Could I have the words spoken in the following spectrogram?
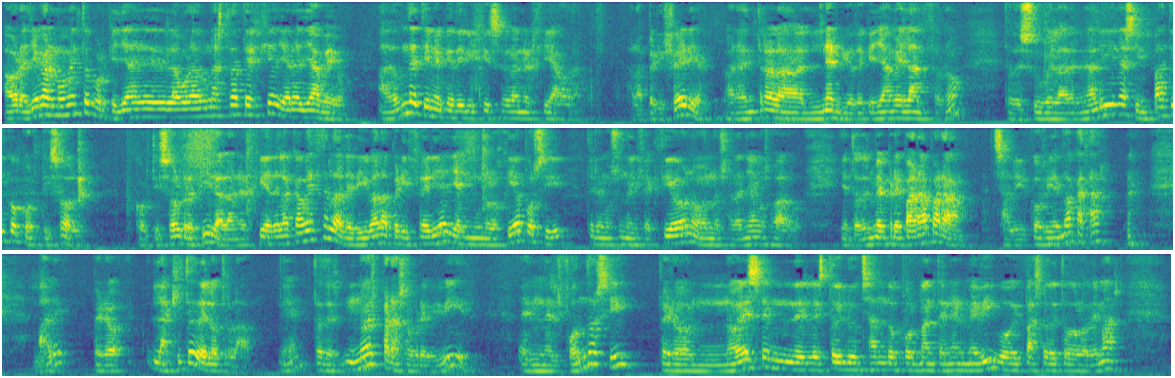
Ahora llega el momento porque ya he elaborado una estrategia y ahora ya veo. ¿A dónde tiene que dirigirse la energía ahora? A la periferia. Ahora entra el nervio de que ya me lanzo, ¿no? Entonces sube la adrenalina, simpático, cortisol. Cortisol retira la energía de la cabeza, la deriva a la periferia y a inmunología por si tenemos una infección o nos arañamos o algo. Y entonces me prepara para salir corriendo a cazar. ¿Vale? Pero la quito del otro lado. Entonces, no es para sobrevivir. En el fondo sí, pero no es en el estoy luchando por mantenerme vivo y paso de todo lo demás.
